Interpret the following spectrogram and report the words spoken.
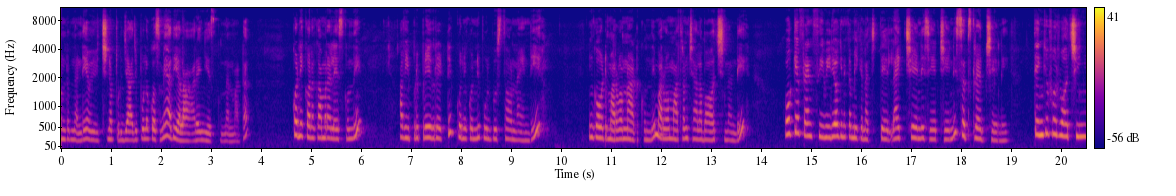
ఉంటుందండి అవి ఇచ్చినప్పుడు. జాజి పూల కోసమే అది అలా అరేంజ్ చేసుకుందనమాట కొన్ని కొనకామరాలు వేసుకుంది. అవి ఇప్పుడిప్పుడే ఎగురెట్టి కొన్ని కొన్ని పూలు పూస్తూ ఉన్నాయండి. ఇంకొకటి మరవం నాటుకుంది. మరవం మాత్రం చాలా బాగా వచ్చిందండి. ఓకే ఫ్రెండ్స్ ఈ వీడియో కనుక మీకు నచ్చితే లైక్ చేయండి షేర్ చేయండి సబ్స్క్రైబ్ చేయండి. Thank you for watching.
